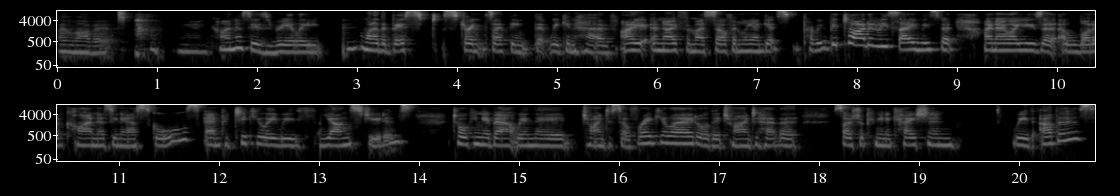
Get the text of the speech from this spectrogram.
I love it. Yeah, kindness is really one of the best strengths I think that we can have. I, I know for myself, and Leanne gets probably a bit tired of me saying this, but I know I use a, a lot of kindness in our schools and particularly with young students, talking about when they're trying to self regulate or they're trying to have a social communication with others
